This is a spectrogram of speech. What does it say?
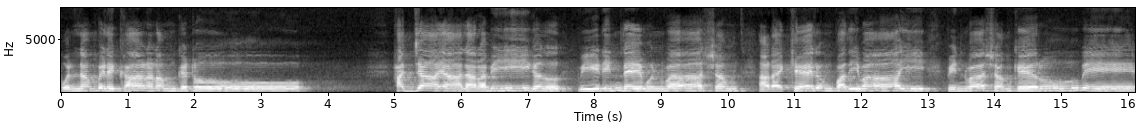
പൊന്നമ്പിളി കാണണം കേട്ടോ. ഹജ്ജായാൽ അറബികൾ വീടിന്റെ മുൻവശം അടയ്ക്കലും പതിവായി പിൻവശം കേറൂമേ.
